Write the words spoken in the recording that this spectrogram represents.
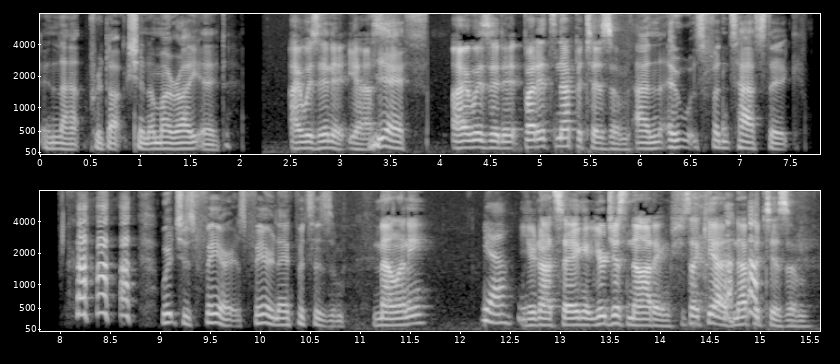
in that production. Am I right, Ed? I was in it, yes. Yes. I was in it, but it's nepotism. And it was fantastic. Which is fair. It's fair nepotism. Melanie? Yeah. You're not saying it. You're just nodding. She's like, yeah, nepotism.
